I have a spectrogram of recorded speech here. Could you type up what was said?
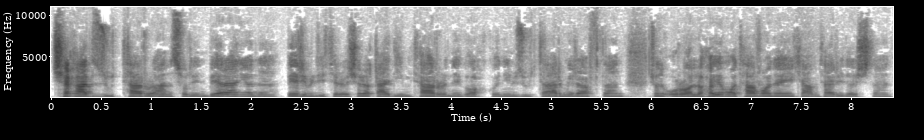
چقدر زودتر رو انسولین برن یا نه. بریم لیترچر قدیمتر رو نگاه کنیم. زودتر می‌رفتن چون اوراله های ما توانایی کمتری داشتن.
